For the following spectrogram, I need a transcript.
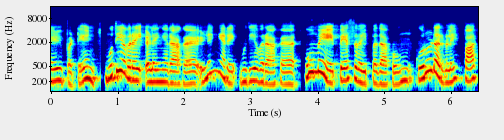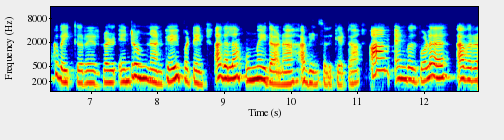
கேள்விப்பட்டேன். முதியவரை இளைஞராக இளைஞரை முதியவராக ஊமையை பேச வைப்பதாகவும் குருடர்களை பார்க்க வைக்கிறீர்கள் என்றும் நான் கேள்விப்பட்டேன். அதெல்லாம் உண்மைதானா? அப்படின்னு சொல்லி கேட்டான் ஆம் என்பது போல அவர்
